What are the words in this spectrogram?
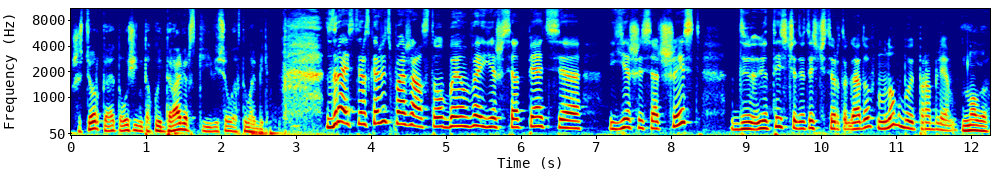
шестерка это очень такой драйверский и веселый автомобиль. Здрасте, расскажите, пожалуйста, о BMW E65, э, E66 2000-2004 годов. Много будет проблем? Много.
